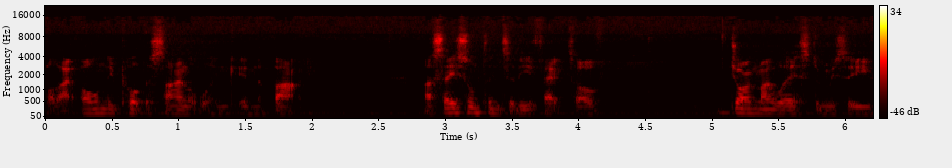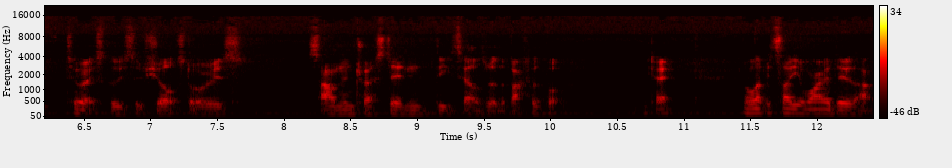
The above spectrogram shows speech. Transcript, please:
but I only put the sign up link in the back. I say something to the effect of join my list and receive two exclusive short stories. Sound interesting, details are at the back of the book. Okay? Now let me tell you why I do that.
